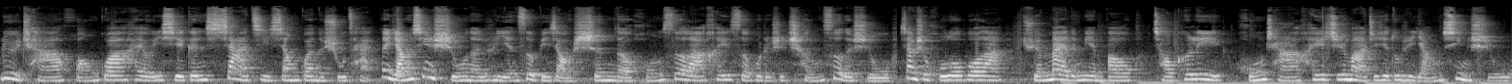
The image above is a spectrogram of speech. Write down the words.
绿茶、黄瓜，还有一些跟夏季相关的蔬菜。那阳性食物呢，就是颜色比较深的红色啦、黑色或者是橙色的食食物，像是胡萝卜啦、全麦的面包、巧克力、红茶、黑芝麻，这些都是阳性食物。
